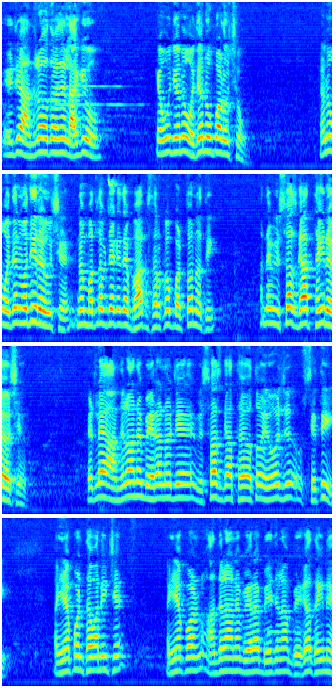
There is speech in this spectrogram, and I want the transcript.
એ જે આંધળો હતો એને લાગ્યું કે હું જેનું વજન ઉપાડું છું, એનું વજન વધી રહ્યું છે, એનો મતલબ છે કે તે ભાગ સરખો પડતો નથી અને વિશ્વાસઘાત થઈ રહ્યો છે. એટલે આંધળો અને બહેરાનો જે વિશ્વાસઘાત થયો હતો એવો જ સ્થિતિ અહીંયા પણ થવાની છે. અહીંયા પણ આંધળા અને બેરા બે જણા ભેગા થઈને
